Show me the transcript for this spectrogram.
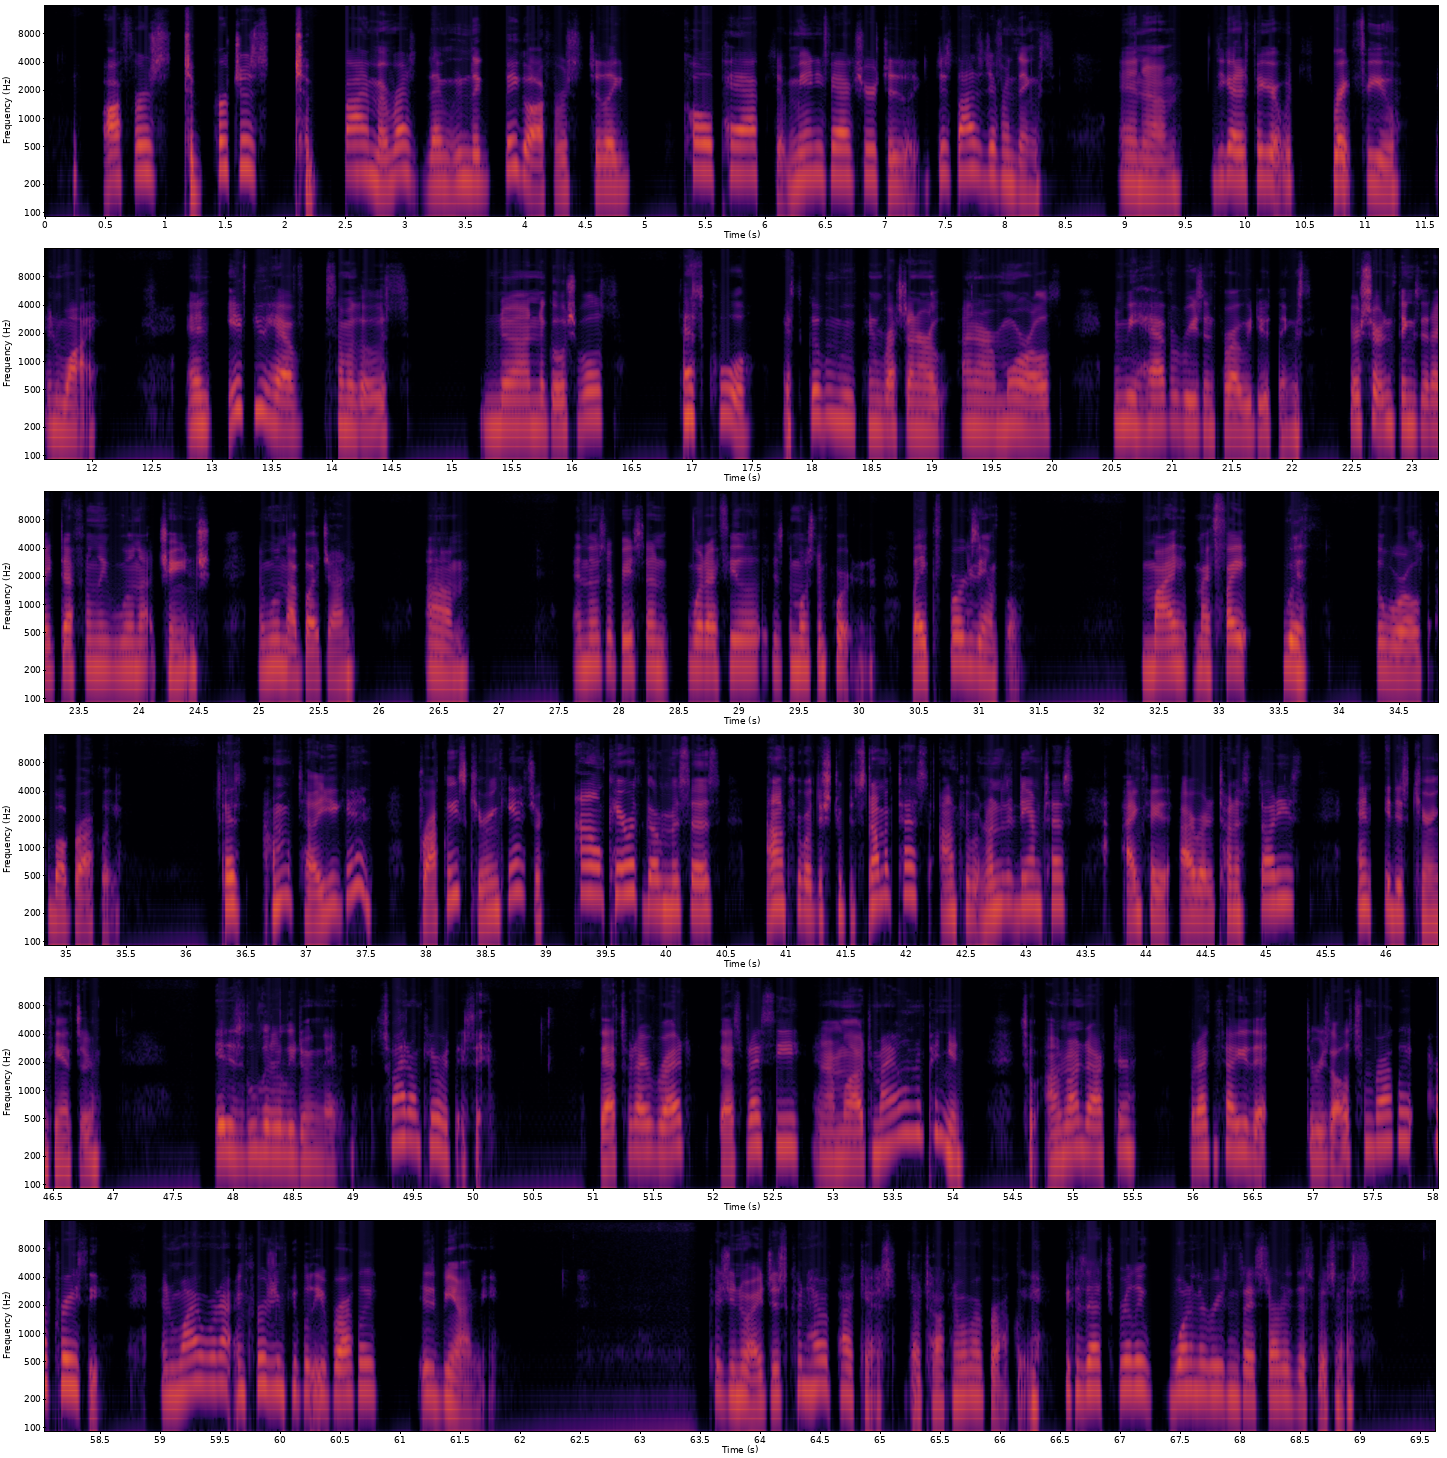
offers to purchase to buy my rest, I mean, the big offers to like co-pack to manufacture to like just lots of different things. And um, you got to figure out what's right for you and why. And if you have some of those non-negotiables, that's cool. It's good when we can rest on our on our morals and we have a reason for why we do things. There are certain things that I definitely will not change and will not budge on. Um, and those are based on what I feel is the most important. Like, for example, my my fight with the world about broccoli. Because I'm gonna tell you again, broccoli is curing cancer. I don't care what the government says. I don't care about their stupid stomach test. I don't care about none of their damn tests. I can tell you I read a ton of studies, and it is curing cancer. It is literally doing that. So I don't care what they say. That's what I read. That's what I see, and I'm allowed to my own opinion. So I'm not a doctor, but I can tell you that the results from broccoli are crazy. And why we're not encouraging people to eat broccoli is beyond me. Because, you know, I just couldn't have a podcast without talking about my broccoli. Because that's really one of the reasons I started this business.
